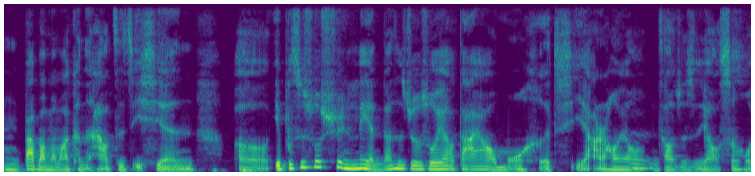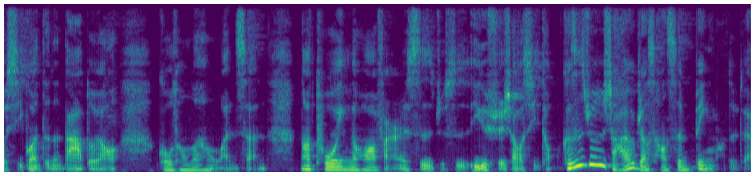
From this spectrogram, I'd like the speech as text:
嗯，爸爸妈妈可能还要自己先，呃，也不是说训练，但是就是说要大家要磨合期啊，然后要你知道，就是要生活习惯等等，大家都要沟通的很完善。那托婴的话，反而是就是一个学校系统，可是就是小孩会比较常生病嘛，对不对？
